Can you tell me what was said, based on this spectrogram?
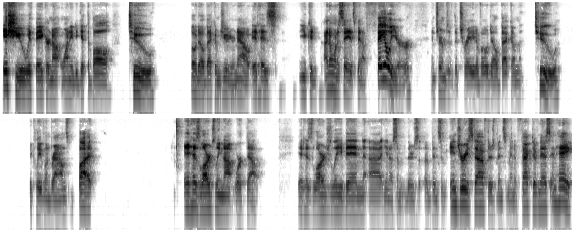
issue with Baker not wanting to get the ball to Odell Beckham Jr. Now it has you could I don't want to say it's been a failure in terms of the trade of Odell Beckham to the Cleveland Browns, but it has largely not worked out. It has largely been, uh, you know, some there's been some injury stuff. There's been some ineffectiveness, and hey,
